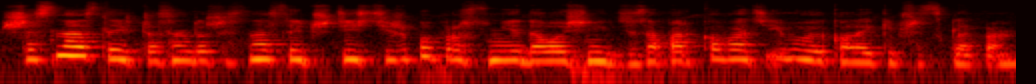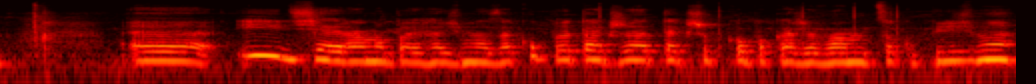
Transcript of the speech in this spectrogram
16, czasem do 16.30, że po prostu nie dało się nigdzie zaparkować i były kolejki przed sklepem. E, I dzisiaj rano pojechaliśmy na zakupy, także tak szybko pokażę Wam, co kupiliśmy,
